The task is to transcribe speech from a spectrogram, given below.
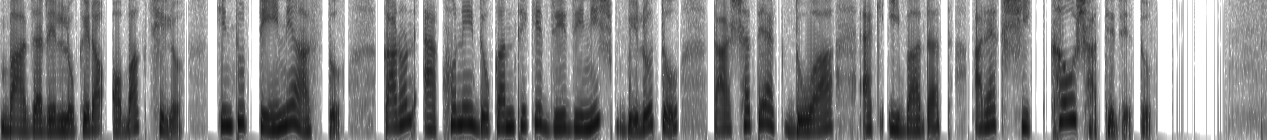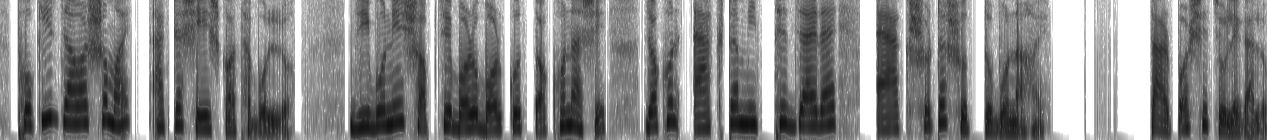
বাজারের লোকেরা অবাক ছিল, কিন্তু টেনে আসত, কারণ এখন এই দোকান থেকে যে জিনিস বেরোতো, তার সাথে এক দোয়া, এক ইবাদাত আর এক শিক্ষাও সাথে যেত। ফকির যাওয়ার সময় একটা শেষ কথা বলল জীবনের সবচেয়ে বড় বরকত তখন আসে যখন একটা মিথ্যের জায়গায় একশোটা সত্য বোনা হয়। তারপর সে চলে গেল,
